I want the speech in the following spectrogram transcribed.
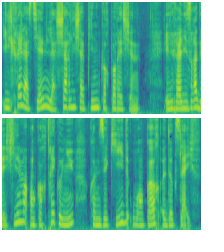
il crée la sienne, la Charlie Chaplin Corporation. Il réalisera des films encore très connus comme The Kid ou encore A Dog's Life.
